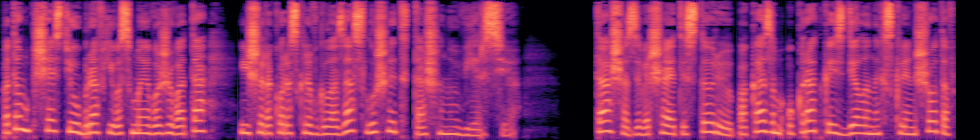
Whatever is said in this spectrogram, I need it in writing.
потом, к счастью, убрав его с моего живота и широко раскрыв глаза, слушает Ташину версию. Таша завершает историю показом украдкой сделанных скриншотов,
